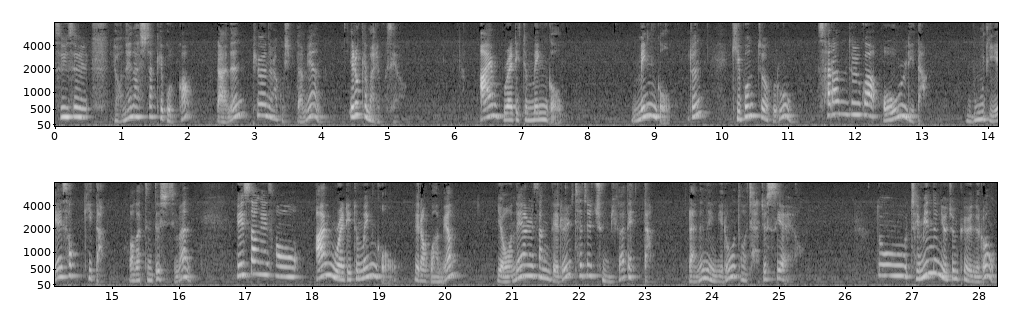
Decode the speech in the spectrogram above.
슬슬 연애나 시작해볼까? 라는 표현을 하고 싶다면 이렇게 말해보세요. I'm ready to mingle. Mingle은 기본적으로 사람들과 어울리다, 무리에 섞이다 와 같은 뜻이지만 일상에서 I'm ready to mingle 이라고 하면 연애할 상대를 찾을 준비가 됐다 라는 의미로 더 자주 쓰여요. 또 재밌는 요즘 표현으로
